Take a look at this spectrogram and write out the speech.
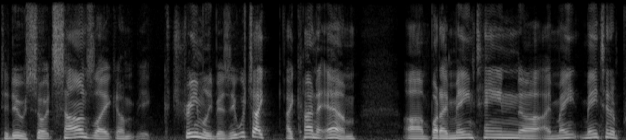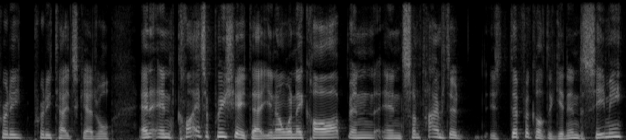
to do. So it sounds like I'm extremely busy, which I, I kind of am. Uh, but I maintain uh, I main, maintain a pretty pretty tight schedule, and and clients appreciate that. You know, when they call up, and and sometimes it's difficult to get in to see me.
